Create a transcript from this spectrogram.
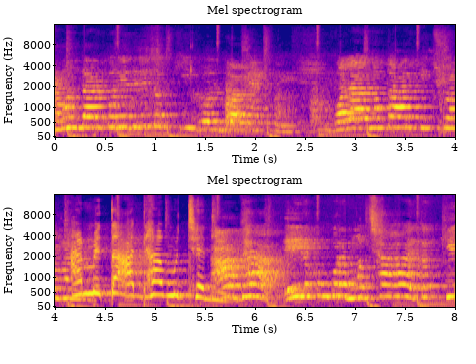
এমন দাঁড় করিয়ে দিলি তো কি বলব আমি এখন? বলার মতো আর কিছু আমার আমি তো আধা মুছে দিই। আধা? এইরকম করে মোছা হয়? তো কে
